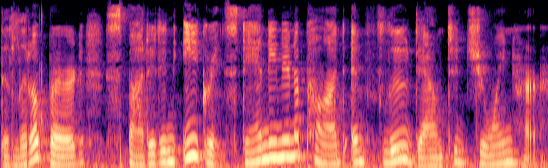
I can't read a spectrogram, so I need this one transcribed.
The little bird spotted an egret standing in a pond and flew down to join her.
